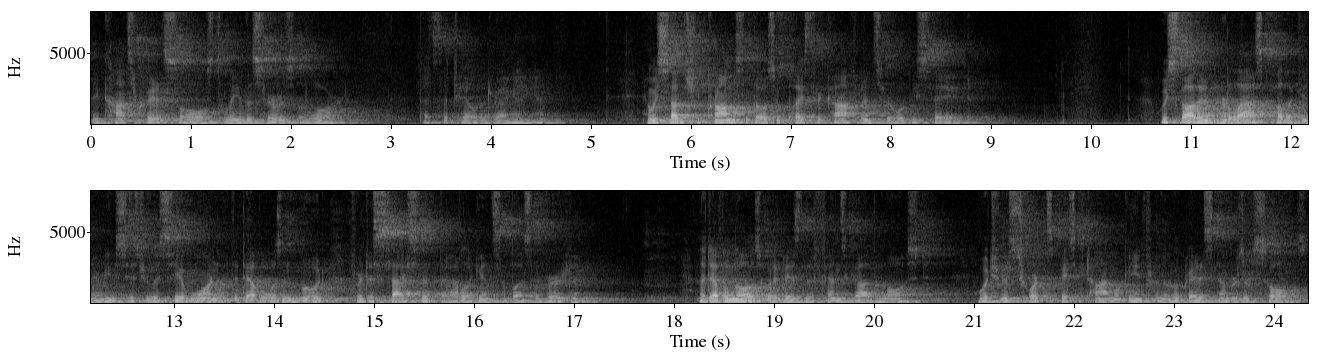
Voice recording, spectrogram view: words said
and consecrated souls to leave the service of the Lord. That's the tail of the dragon again. And we saw that she promised that those who placed their confidence in her would be saved. We saw that in her last public interview, Sister Lucia warned that the devil was in the mood for decisive battle against the Blessed Virgin. And the devil knows what it is that offends God the most, and which in a short space of time will gain from the greatest numbers of souls,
